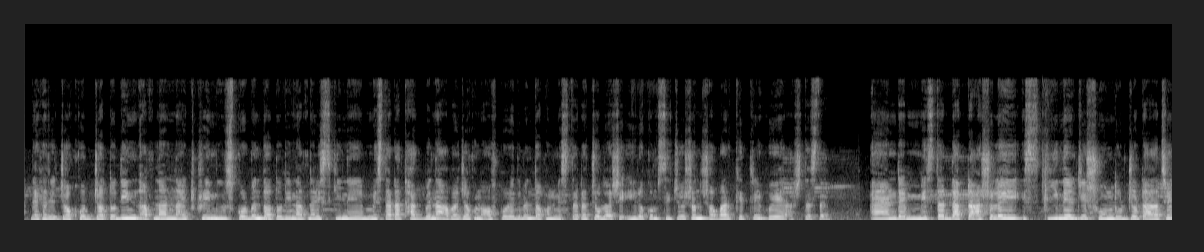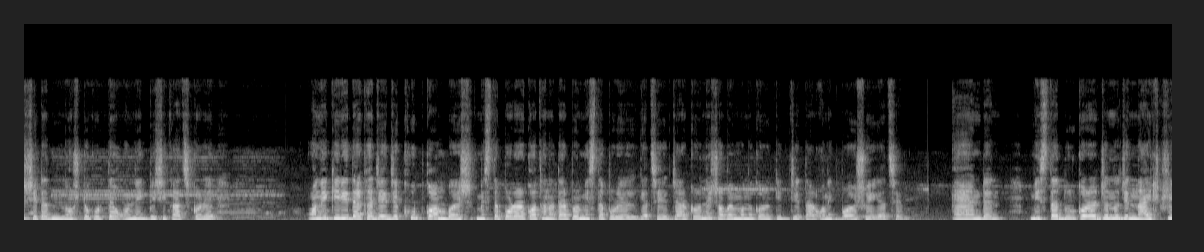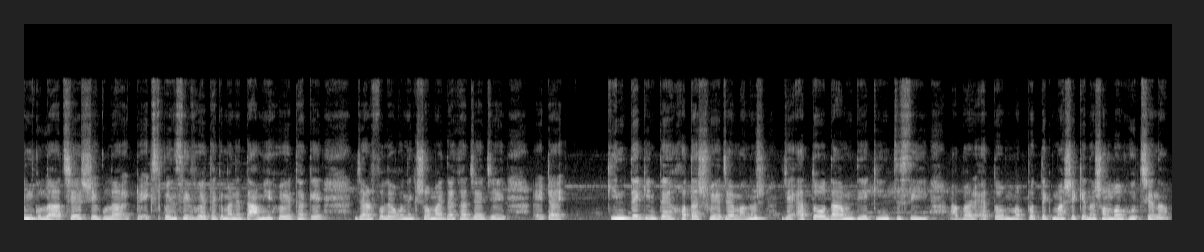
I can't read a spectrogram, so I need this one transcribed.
দেখা যায় যখন, যতদিন আপনার নাইট ক্রিম ইউজ করবেন, ততদিন আপনার স্কিনে মেস্তাটা থাকবে না। আবার যখন অফ করে দেবেন, তখন মেস্তাটা চলে আসে। এইরকম সিচুয়েশন সবার ক্ষেত্রেই হয়ে আসতেছে। অ্যান্ড মিস্তার দাগটা আসলেই স্কিনের যে সৌন্দর্যটা আছে, সেটা নষ্ট করতে অনেক বেশি কাজ করে। অনেকেরই দেখা যায় যে খুব কম বয়স মিস্তা পড়ার কথা না, তারপর মেস্তা পড়ে গেছে, যার কারণে সবাই মনে করে কি যে তার অনেক বয়স হয়ে গেছে। অ্যান্ড মিস্তা দূর করার জন্য যে নাইট ক্রিমগুলো আছে, সেগুলো একটু এক্সপেন্সিভ হয়ে থাকে মানে দামি হয়ে থাকে, যার ফলে অনেক সময় দেখা যায় যে এটা কিনতে কিনতে হতাশ হয়ে যায় মানুষ যে এত দাম দিয়ে কিনতেছি, আবার এত প্রত্যেক মাসে কেনা সম্ভব হচ্ছে না।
